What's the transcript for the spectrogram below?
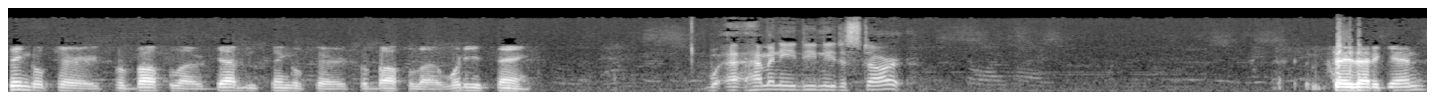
Singletary for Buffalo. Devin Singletary for Buffalo. What do you think? How many do you need to start? Say that again.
